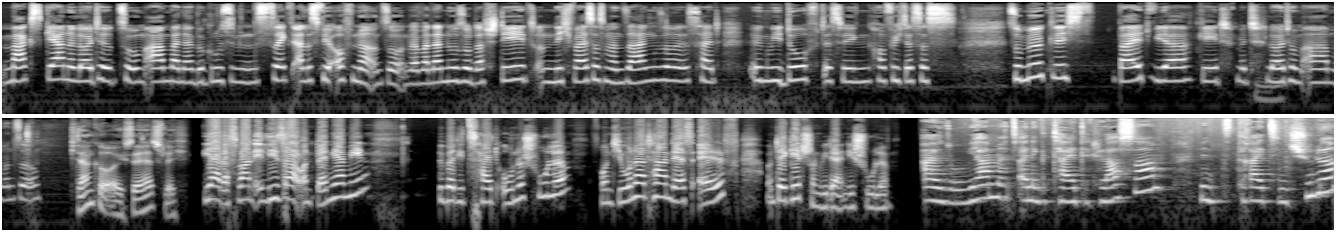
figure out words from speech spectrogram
mag es gerne, Leute zu umarmen bei einer Begrüßung. Es ist direkt alles viel offener und so. Und wenn man dann nur so da steht und nicht weiß, was man sagen soll, ist halt irgendwie doof. Deswegen hoffe ich, dass das so möglichst bald wieder geht mit Leute umarmen und so. Ich danke euch sehr herzlich. Ja, das waren Elisa und Benjamin über die Zeit ohne Schule und Jonathan, der ist elf und der geht schon wieder in die Schule. Also, wir haben jetzt eine geteilte Klasse mit 13 Schülern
